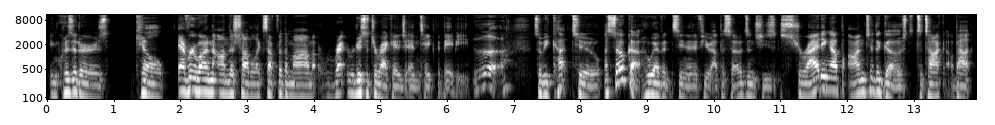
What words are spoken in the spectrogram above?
Inquisitors kill everyone on the shuttle except for the mom, re- reduce it to wreckage, and take the baby. Ugh. So we cut to Ahsoka, who we haven't seen in a few episodes, and she's striding up onto the ghost to talk about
